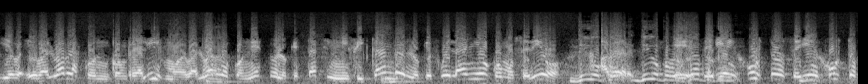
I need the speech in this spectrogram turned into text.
y, evaluarlas con, con realismo, evaluarlo con esto, lo que está significando en lo que fue el año, cómo se dio. Digo, A ver, digo eh, sería injusto, sería injusto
